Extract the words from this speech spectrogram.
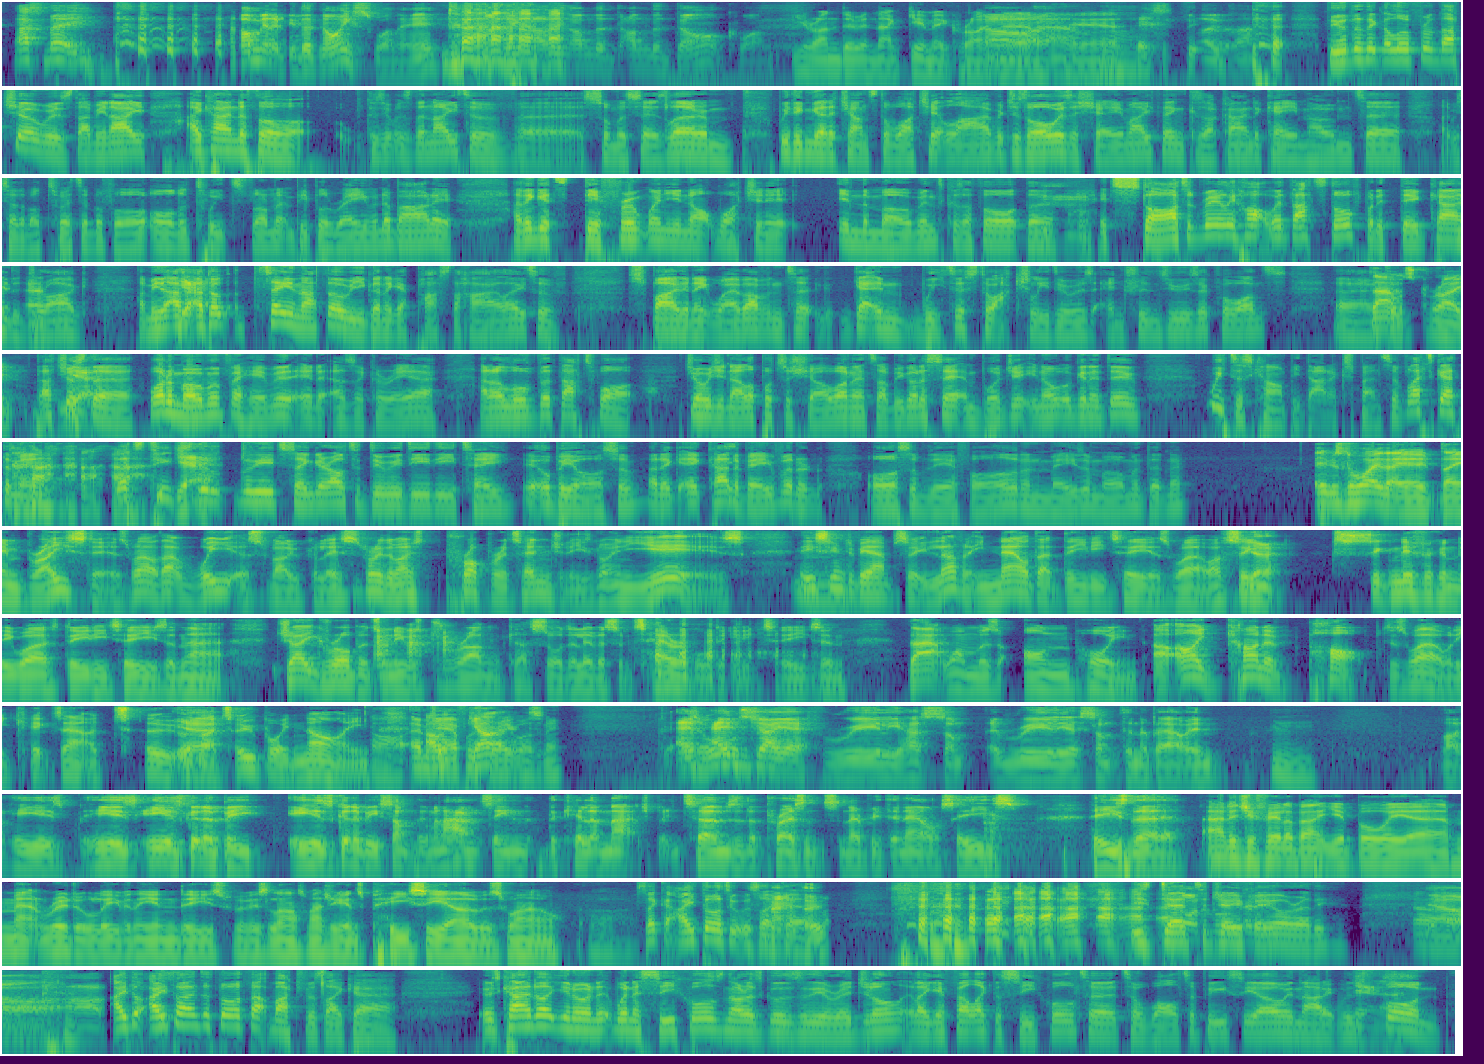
That's me. And I'm going to be the nice one here. I think, I think I'm the I'm the dark one. You're undoing that gimmick right Oh, now. I am. Yeah. Pissing over that. The other thing I love from that show was, I mean, I, I kind of thought because it was the night of uh, Summer Sizzler and we didn't get a chance to watch it live, which is always a shame, I think, because I kind of came home to, like we said about Twitter before, all the tweets from it and people raving about it. I think it's different when you're not watching it in the moment because I thought that it started really hot with that stuff, but it did kind of Yeah. drag. I mean, I, Yeah. I don't saying that though, you're going to get past the highlight of Spider Nate Webb having to getting Wheatus to actually do his entrance music for once. Uh, That was great. that's just Yeah. a what a moment for him in, in, as a career, and I love that. That's what Joe Janela puts a show on. It's like we got a certain budget. You know what we're gonna do? We just can't be that expensive. Let's get them in. Let's teach Yeah. the, the lead singer how to do a DDT. It'll be awesome. And it, it kind of made for an awesome near fall and an amazing moment, didn't it? It was the way they they embraced it as well. That Wheatus vocalist is probably the most proper attention he's got in years. He Hmm. seemed to be absolutely loving it. He nailed that DDT as well. I've seen Yeah. significantly worse DDTs than that. Jake Roberts, when he was drunk, I saw deliver some terrible DDTs, and that one was on point. I, I kind of popped as well when he kicked out a two, Yeah. about two point nine. Oh, MJF was great, wasn't he? M- It's awesome. MJF really has some really has something about him. Hmm. Like he is, he is, he is going to be, he is going to be something. And I haven't seen the killer match, but in terms of the presence and everything else, he's he's there. How did you feel about your boy uh, Matt Riddle leaving the Indies with his last match against PCO as well? It's like I thought it was like Matt a, who? he's dead to God, already. JP already. Yeah, uh, I th- I kind of thought that match was like a. It was kind of like you know when, when a sequel's not as good as the original. Like it felt like the sequel to to Walter PCO in that it was Yeah. fun,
